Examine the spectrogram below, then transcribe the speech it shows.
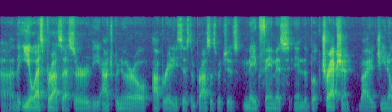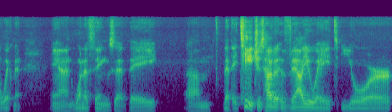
uh, the EOS process or the entrepreneurial operating system process, which is made famous in the book Traction by Gino Wickman. And one of the things that they um, that they teach is how to evaluate your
